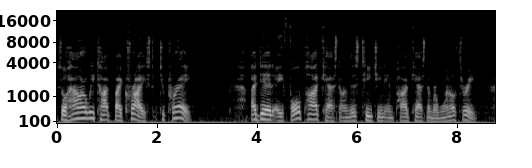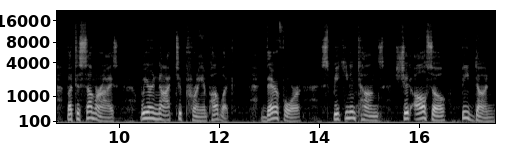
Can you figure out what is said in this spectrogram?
So, how are we taught by Christ to pray? I did a full podcast on this teaching in podcast number 103, but to summarize, we are not to pray in public. Therefore, speaking in tongues should also be done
